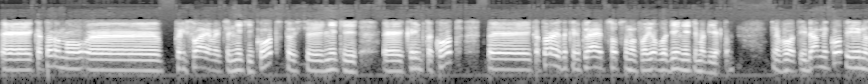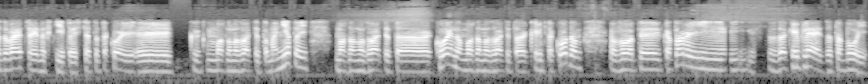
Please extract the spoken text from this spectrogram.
э, которому э, присваивается некий код, то есть э, некий э, криптокод, э, который закрепляет, собственно, твое владение этим объектом. Вот. И данный код и называется NFT. То есть это такой, э, как можно назвать это монетой, можно назвать это коином, можно назвать это криптокодом, вот, э, который закрепляет за тобой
